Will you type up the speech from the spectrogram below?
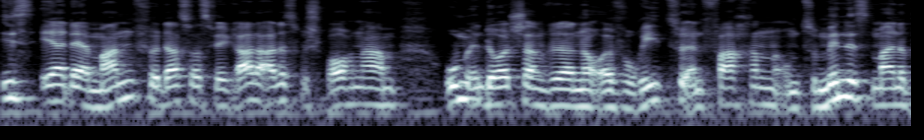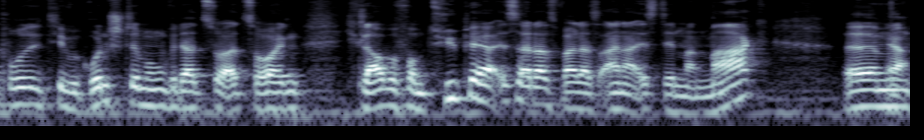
ist er der Mann für das, was wir gerade alles besprochen haben, um in Deutschland wieder eine Euphorie zu entfachen, um zumindest mal eine positive Grundstimmung wieder zu erzeugen. Ich glaube, vom Typ her ist er das, weil das einer ist, den man mag. Ähm, ja.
